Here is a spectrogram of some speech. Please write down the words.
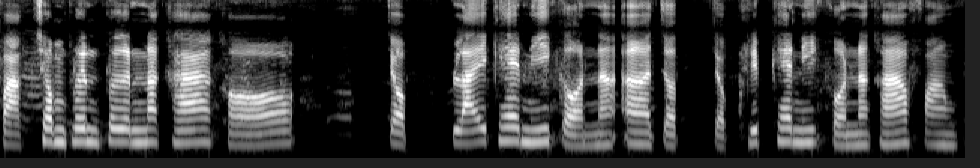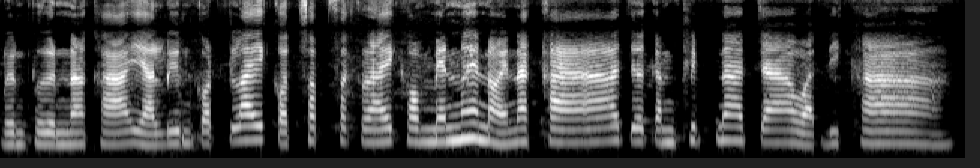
ฝากชมเพลินๆนะคะ ขอจบไลฟ์แค่นี้ก่อนนะอ่าจบ จบคลิปแค่นี้ก่อนนะคะ ฟังเพลินๆนะคะ อย่าลืมกดไลค์ กด subscribe คอมเมนต์ให้หน่อยนะคะ เจอกันคลิปหน้าจ้าสวัสดีค่ะ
